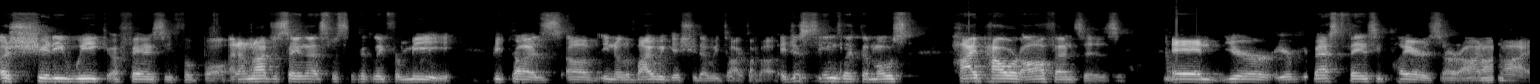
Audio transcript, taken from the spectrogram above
a shitty week of fantasy football. And I'm not just saying that specifically for me because of, you know, the bye week issue that we talked about. It just seems like the most high powered offenses and your your best fantasy players are on bye.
